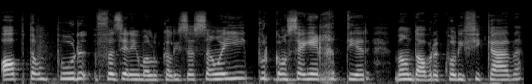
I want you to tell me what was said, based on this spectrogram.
optam por fazerem uma localização aí, porque conseguem reter mão de obra qualificada eh,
